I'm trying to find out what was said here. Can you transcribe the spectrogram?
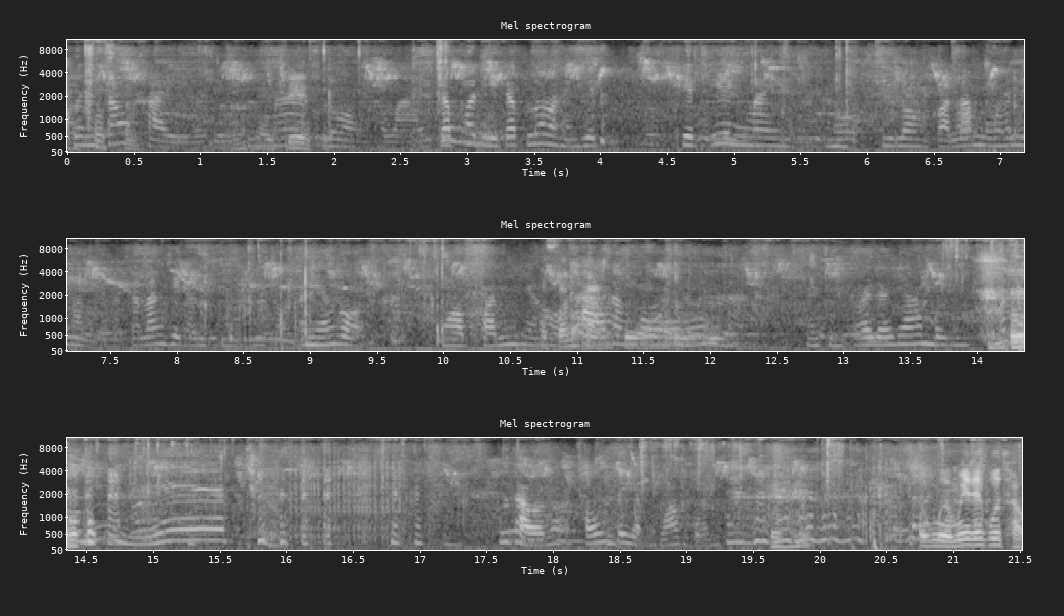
เพิ่นเต้าไข่ แล้วเดี๋ยวเพิ่นมาลองถวายกับพอดีกับล่อให้เฮ็ดเฮ็ดเพลงใหม่ที่ลองก่อนล่ำมื้อนี้กำลังเฮ็ดดนตรีอยู่ก่อนอันนี้ก็หัวฟันยังฟันกลางทางโค้โบงในถึงไปแล้วย่ามบึงเนี่ยผู้เฒ่าเนาะเขาจะอยากหัวฝนทุกมือไม่ได้พูดเถา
